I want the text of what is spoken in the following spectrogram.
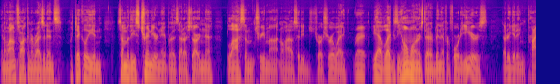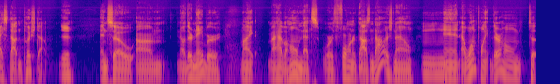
you know, when I'm talking to residents, particularly in some of these trendier neighborhoods that are starting to blossom, Tremont, Ohio City, Detroit, Shoreway, Right. you have legacy homeowners that have been there for 40 years that are getting priced out and pushed out. Yeah. And so, um, you know, their neighbor might might have a home that's worth four hundred thousand dollars now, Mhm. and at one point their home to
